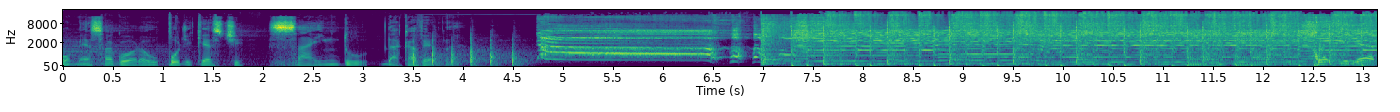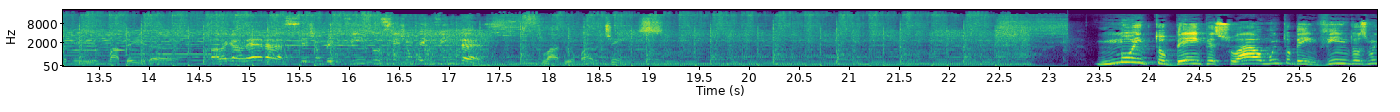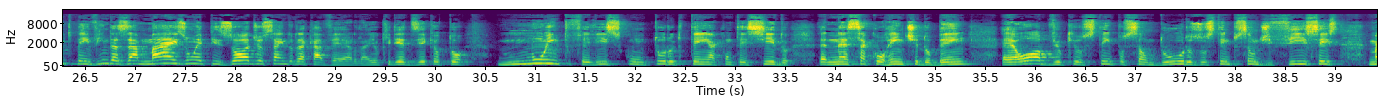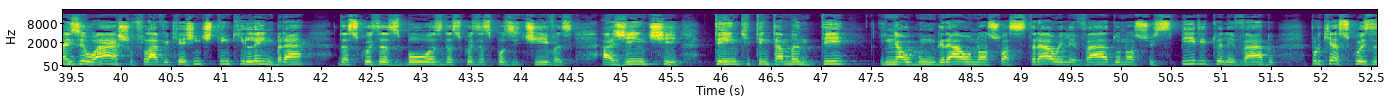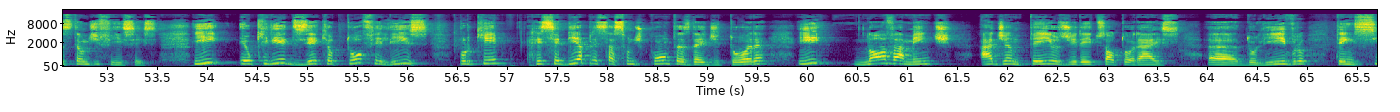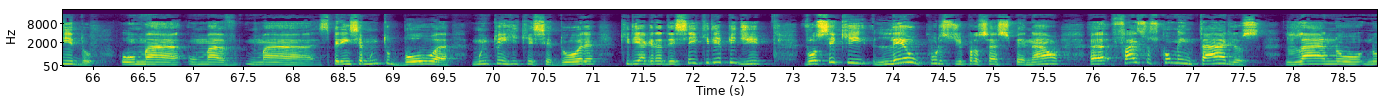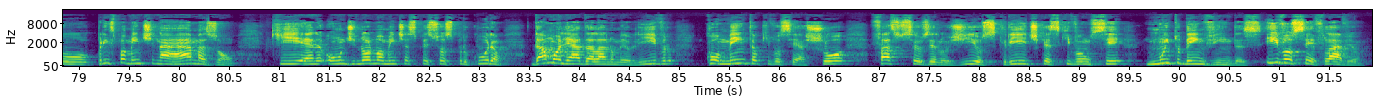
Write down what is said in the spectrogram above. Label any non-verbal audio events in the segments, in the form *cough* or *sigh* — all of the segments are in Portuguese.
Começa agora o podcast Saindo da Caverna. Com Guilherme Madeira, Fala galera, sejam bem-vindos, sejam bem-vindas. Flávio Martins, Muito bem, pessoal, muito bem-vindos, muito bem-vindas a mais um episódio Saindo da Caverna. Eu queria dizer que eu estou muito feliz com tudo que tem acontecido eh, nessa corrente do bem. É óbvio que os tempos são duros, os tempos são difíceis, mas eu acho, Flávio, que a gente tem que lembrar das coisas boas, das coisas positivas. A gente tem que tentar manter em algum grau nosso astral elevado, nosso espírito elevado, porque as coisas estão difíceis. E eu queria dizer que eu estou feliz porque recebi a prestação de contas da editora e, novamente, adiantei os direitos autorais uh, do livro. Tem sido uma, uma, uma experiência muito boa, muito enriquecedora. Queria agradecer e queria pedir. Você que leu o curso de processo penal, uh, faz os comentários lá no, no. principalmente na Amazon, que é onde normalmente as pessoas procuram. Dá uma olhada lá no meu livro, comenta o que você achou, faça os seus elogios, críticas, que vão ser muito bem-vindas. E você, Flávio?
